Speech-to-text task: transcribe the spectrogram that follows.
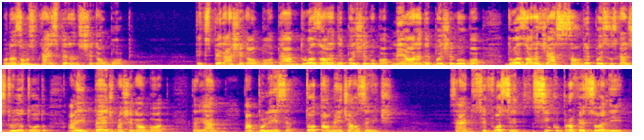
Ou nós vamos ficar esperando chegar o BOP? Tem que esperar chegar o BOP. Ah, duas horas depois chega o BOP. Meia hora depois chegou o BOP. Duas horas de ação depois que os caras destruiu tudo, aí pede para chegar o BOP. Tá ligado? A polícia totalmente ausente. Certo? Se fosse cinco professores ali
